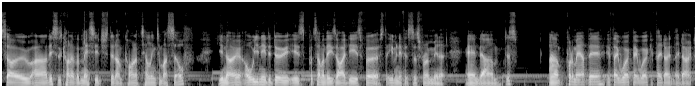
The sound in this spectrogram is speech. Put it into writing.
So uh, this is kind of a message that I'm kind of telling to myself. You know, all you need to do is put some of these ideas first, even if it's just for a minute, and um, just um, put them out there. If they work, they work. If they don't, they don't.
